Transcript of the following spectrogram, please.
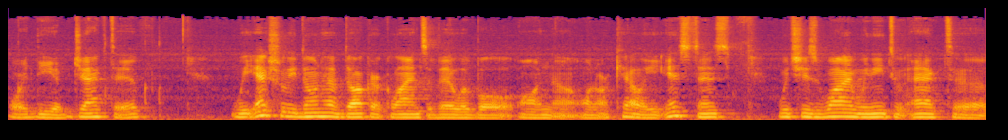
or the objective, we actually don't have Docker clients available on, uh, on our Kali instance, which is why we need to act uh,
